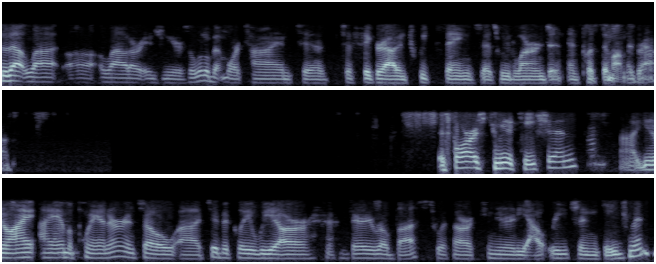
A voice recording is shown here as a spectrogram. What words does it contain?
So that lot, uh, allowed our engineers a little bit more time to, to figure out and tweak things as we learned and, and put them on the ground. As far as communication, uh, you know, I, I am a planner, and so uh, typically we are very robust with our community outreach and engagement.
